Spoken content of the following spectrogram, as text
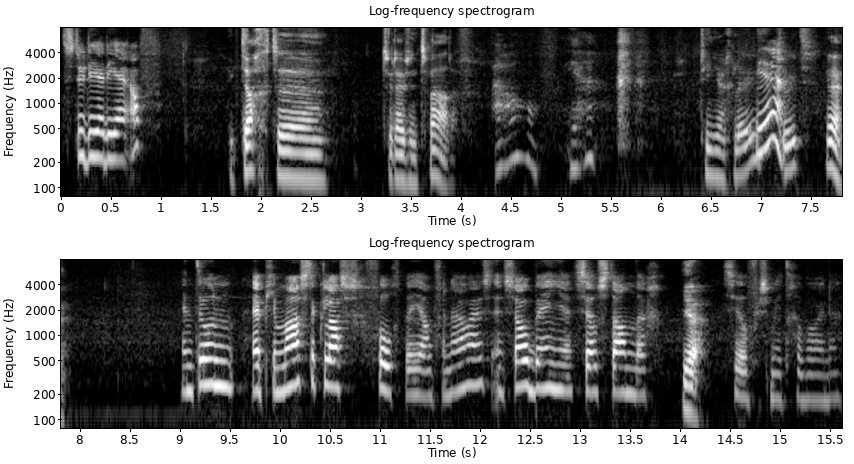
studeerde jij af? Ik dacht eh 2012. Oh, ja. Tien jaar geleden, Ja. zoiets. Ja. En toen heb je masterclasses gevolgd bij Jan van Nouwhuis. En zo ben je zelfstandig Ja, zilversmid geworden.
